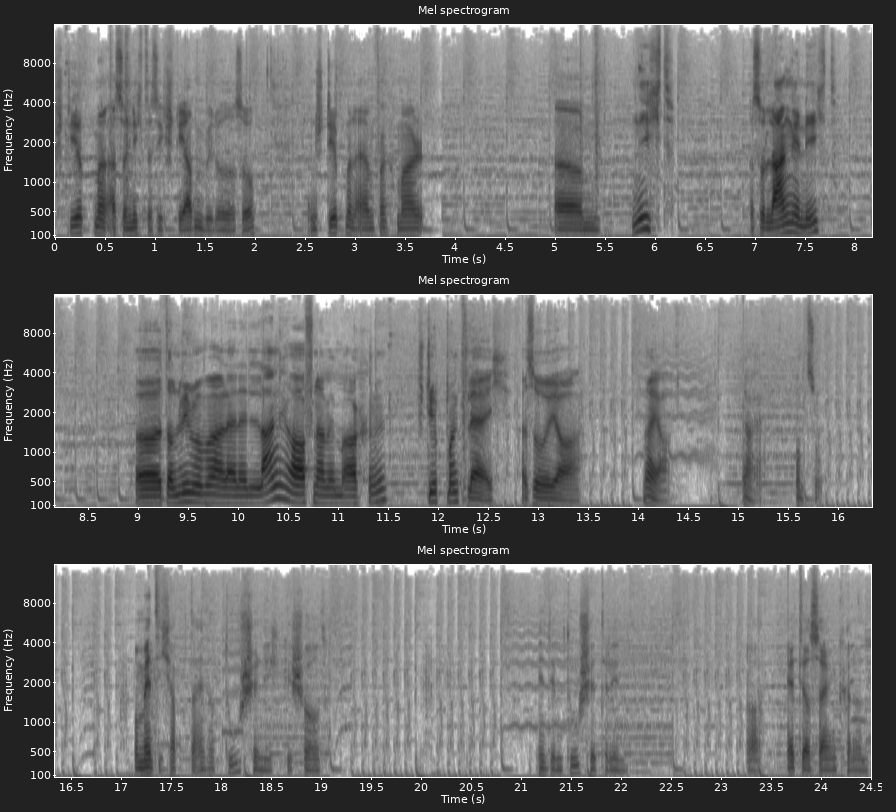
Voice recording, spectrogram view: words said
stirbt man, also nicht, dass ich sterben will oder so, dann stirbt man einfach mal ähm, nicht. Also lange nicht. Äh, dann will man mal eine lange Aufnahme machen, stirbt man gleich. Also ja, naja, naja und so. Moment, ich habe da in der Dusche nicht geschaut. In dem Dusche drin. Ah, hätte ja sein können.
